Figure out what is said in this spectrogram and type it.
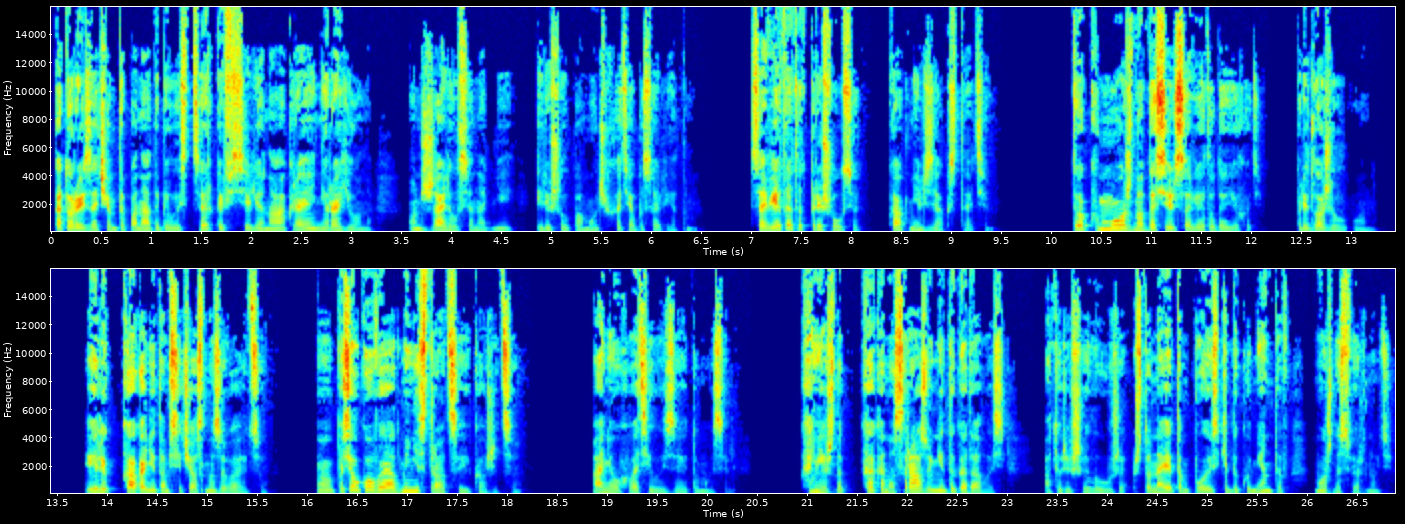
которой зачем-то понадобилась церковь в селе на окраине района, он сжалился над ней и решил помочь хотя бы советом. Совет этот пришелся как нельзя, кстати. «Так можно до сельсовета доехать», — предложил он. «Или как они там сейчас называются? Э, поселковые администрации, кажется». Аня ухватилась за эту мысль. Конечно, как она сразу не догадалась? А то решила уже, что на этом поиске документов можно свернуть.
